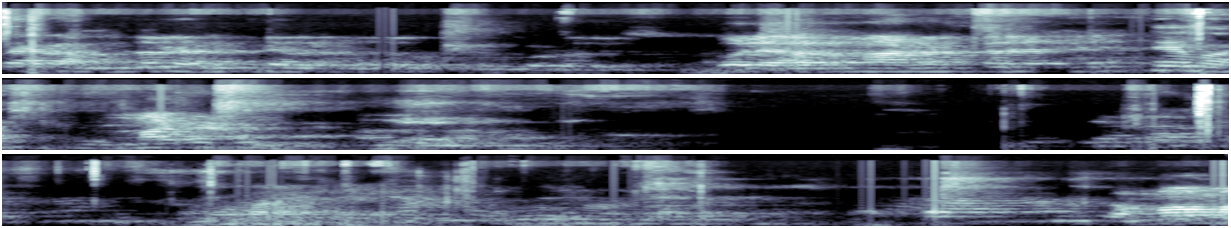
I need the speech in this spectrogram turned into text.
sir అందరూ వాళ్ళు ఎవరు మాట్లాడతారండి మాట్లాడండి అమ్మమ్మ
